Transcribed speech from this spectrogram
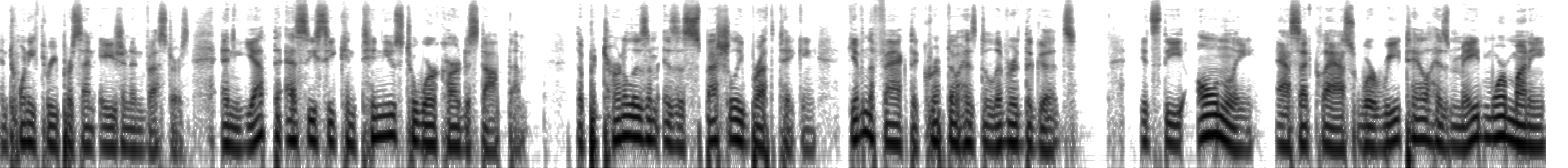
and 23% Asian investors. And yet the SEC continues to work hard to stop them. The paternalism is especially breathtaking given the fact that crypto has delivered the goods. It's the only asset class where retail has made more money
